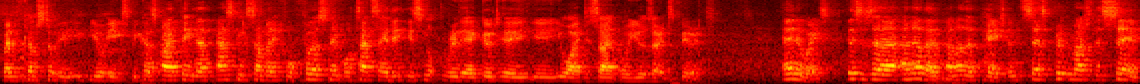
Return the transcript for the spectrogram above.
when it comes to UX because I think that asking somebody for first name or tax ID is not really a good UI uh, design or user experience. Anyways, this is uh, another another page and it says pretty much the same.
